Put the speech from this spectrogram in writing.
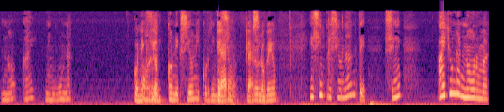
no hay ninguna conexión, conexión y coordinación. Claro, claro, lo veo. Es impresionante, ¿sí? Hay una norma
